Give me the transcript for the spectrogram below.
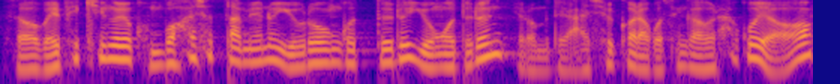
그래서 웹해킹을 공부하셨다면 이런 것들을 용어들은 여러분들이 아실 거라고 생각을 하고요.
